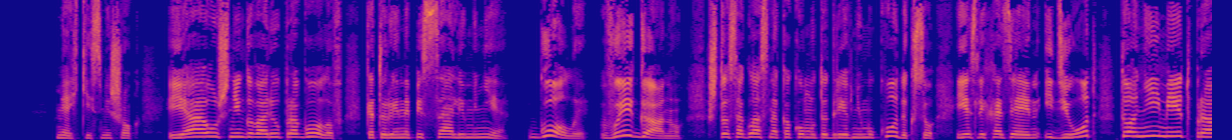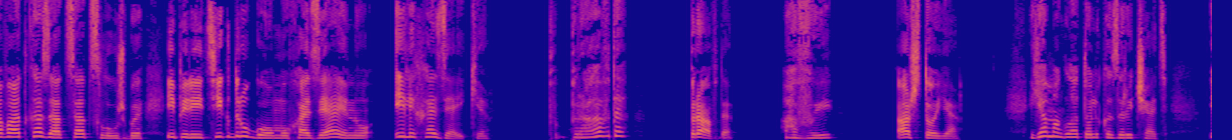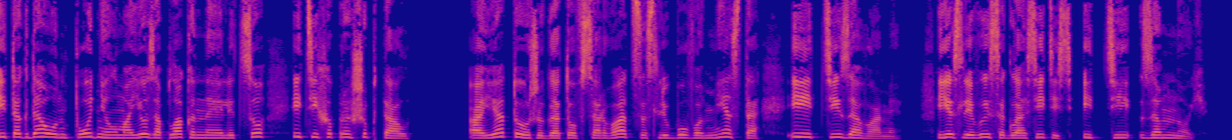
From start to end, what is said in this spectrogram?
Мягкий смешок. Я уж не говорю про голов, которые написали мне. Голы, Вейгану, что согласно какому-то древнему кодексу, если хозяин идиот, то они имеют право отказаться от службы и перейти к другому хозяину или хозяйке. «Правда?» «Правда. А вы?» «А что я?» Я могла только зарычать, и тогда он поднял мое заплаканное лицо и тихо прошептал. «А я тоже готов сорваться с любого места и идти за вами, если вы согласитесь идти за мной».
